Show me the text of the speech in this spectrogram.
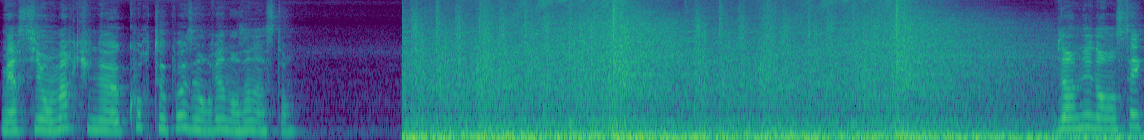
Merci. On marque une courte pause et on revient dans un instant. Bienvenue dans C'est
